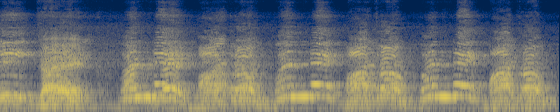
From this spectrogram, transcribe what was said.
की जय. वंदे वंदे वंदे झंडा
